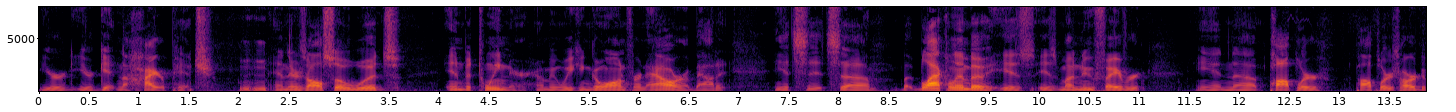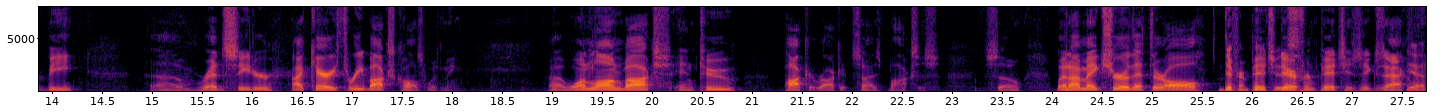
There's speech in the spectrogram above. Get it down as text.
you're you're getting a higher pitch, Mm-hmm. and there's also woods in between there. I mean, we can go on for an hour about it. It's it's um, but black limba is is my new favorite, and uh, poplar is hard to beat. Uh, red cedar. I carry three box calls with me, uh, one long box and two pocket rocket sized boxes. So, but I make sure that they're all Different pitches. Different pitches, exactly. Yeah.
